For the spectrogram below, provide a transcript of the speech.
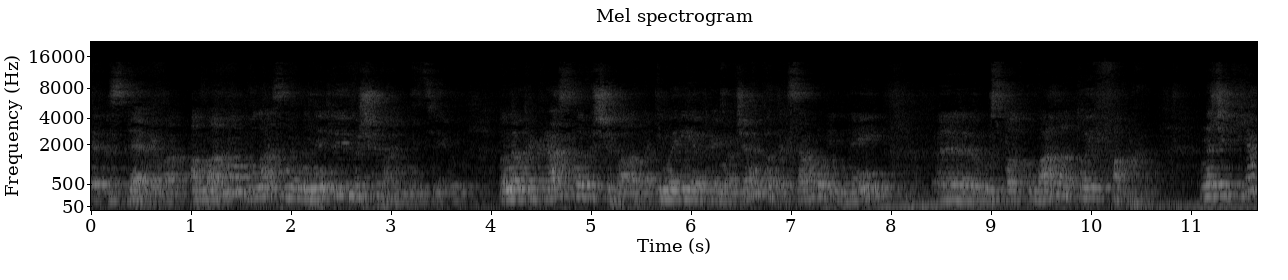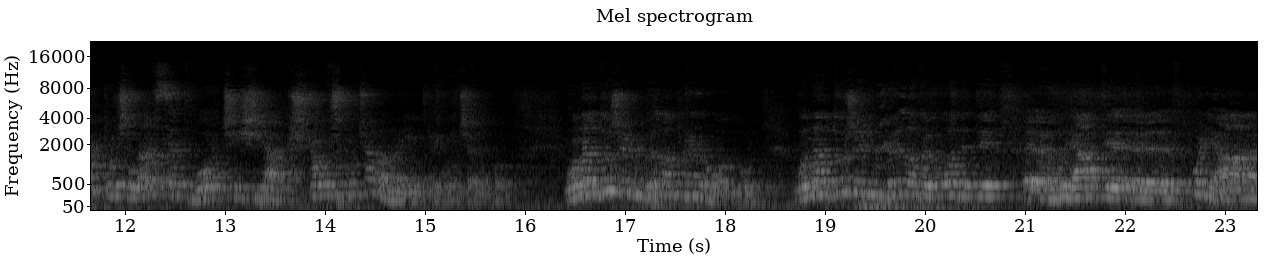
е, з дерева. Мама була знаменитою вишивальницею. Вона прекрасно вишивала, і Марія Примаченко так само від неї е, успадкувала той фах. Значить, як починався творчий шлях? Чого ж почала Марія Примаченко? Вона дуже любила природу. Вона дуже любила виходити е, гуляти е, в поля,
